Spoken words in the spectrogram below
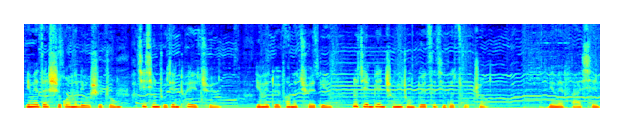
因为在时光的流逝中，激情逐渐退却，因为对方的缺点日渐变成一种对自己的诅咒，因为发现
